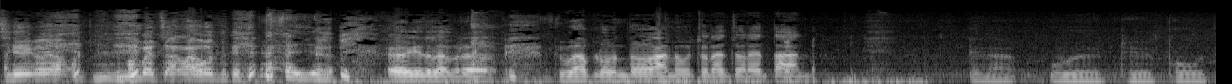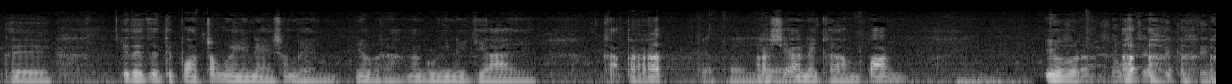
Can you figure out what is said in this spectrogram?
Ji koyo pembaca laut. Iya. Oh gitu lah, Bro. Dua pelunto anu coret-coretan. Ya, waduh putih. Kita itu dipocong ngene esuk ben. Ya ora nganggo ngene iki ae. Gak peret, resikane gampang. Iya ora. Sopo sing pikir dene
